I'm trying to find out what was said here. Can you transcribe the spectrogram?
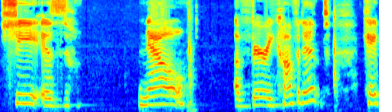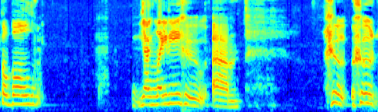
She is now a very confident, capable young lady who um, who who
